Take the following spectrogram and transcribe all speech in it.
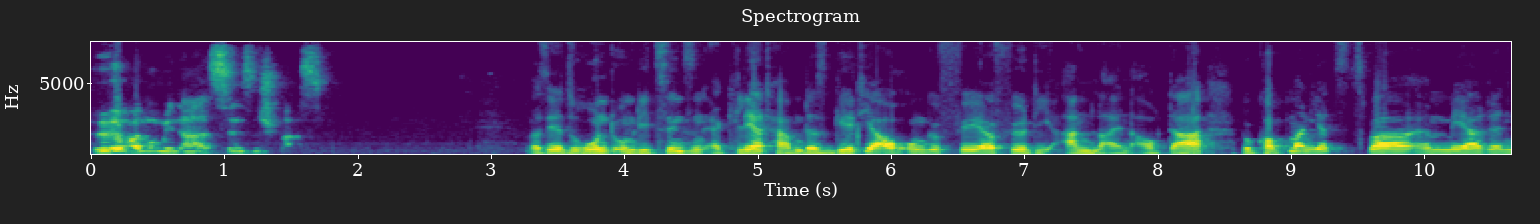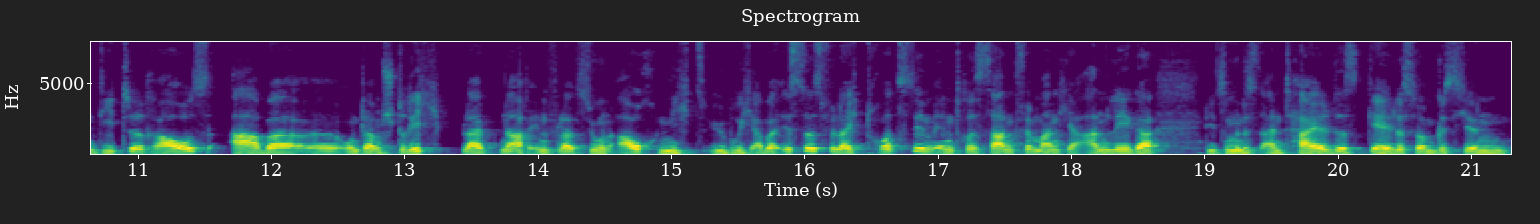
höherer Nominalzinsen Spaß was Sie jetzt rund um die Zinsen erklärt haben, das gilt ja auch ungefähr für die Anleihen. Auch da bekommt man jetzt zwar äh, mehr Rendite raus, aber äh, unterm Strich bleibt nach Inflation auch nichts übrig. Aber ist das vielleicht trotzdem interessant für manche Anleger, die zumindest einen Teil des Geldes so ein bisschen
